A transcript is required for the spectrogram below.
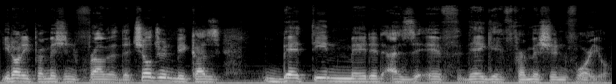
you don't need permission from the children because betin made it as if they gave permission for you.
